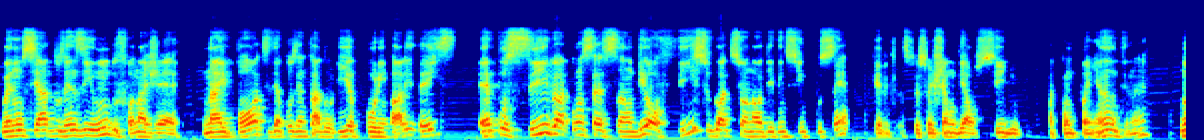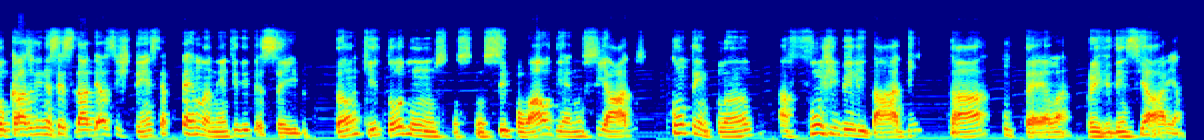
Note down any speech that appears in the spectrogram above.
o enunciado 201 do FONAGER. Na hipótese de aposentadoria por invalidez, é possível a concessão de ofício do adicional de 25%, que as pessoas chamam de auxílio acompanhante, né? no caso de necessidade de assistência permanente de terceiro. Então, aqui todo um, um, um cipoal de enunciados contemplando a fungibilidade da tutela previdenciária.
